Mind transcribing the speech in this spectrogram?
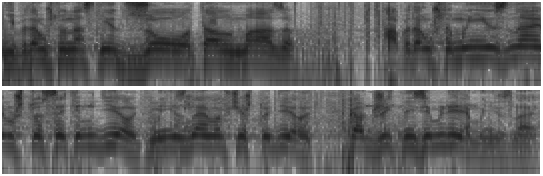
не потому, что у нас нет золота, алмазов, а потому что мы не знаем, что с этим делать. Мы не знаем вообще, что делать. Как жить на земле, мы не знаем.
